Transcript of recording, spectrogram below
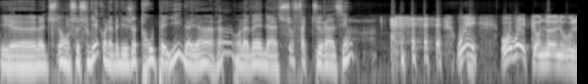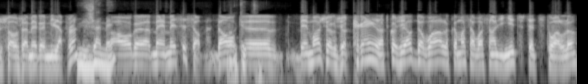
Et euh, ben, on se souvient qu'on avait déjà trop payé d'ailleurs. Hein? On avait la surfacturation. oui, oui, oui. Puis on ne nous a jamais remis l'argent. Jamais. Euh, mais, mais c'est ça. Donc, euh, ben moi, je, je, crains. En tout cas, j'ai hâte de voir comment ça va s'enligner toute cette histoire-là.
